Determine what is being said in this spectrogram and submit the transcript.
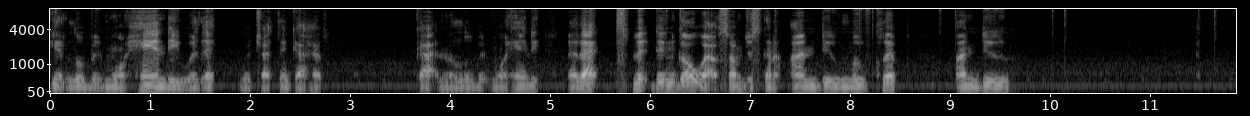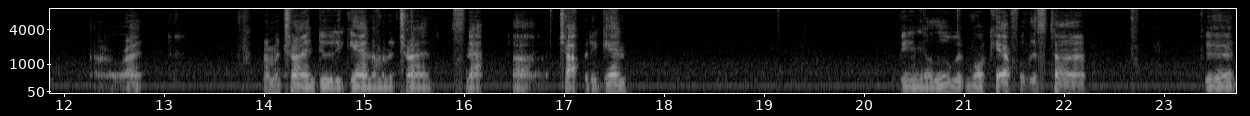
get a little bit more handy with it which I think I have gotten a little bit more handy now that split didn't go well so I'm just gonna undo move clip undo all right I'm gonna try and do it again I'm gonna try and snap uh, chop it again. Being a little bit more careful this time. Good.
